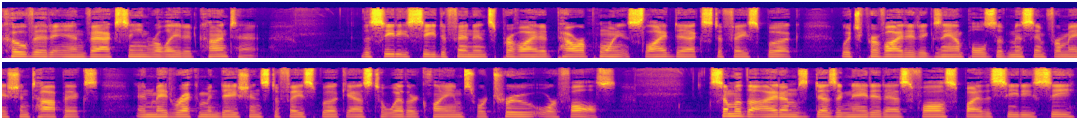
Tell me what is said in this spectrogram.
COVID and vaccine related content. The CDC defendants provided PowerPoint slide decks to Facebook, which provided examples of misinformation topics and made recommendations to Facebook as to whether claims were true or false. Some of the items designated as false by the CDC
